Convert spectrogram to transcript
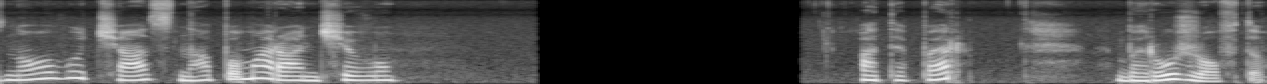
Знову час на помаранчеву. А тепер беру жовту.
